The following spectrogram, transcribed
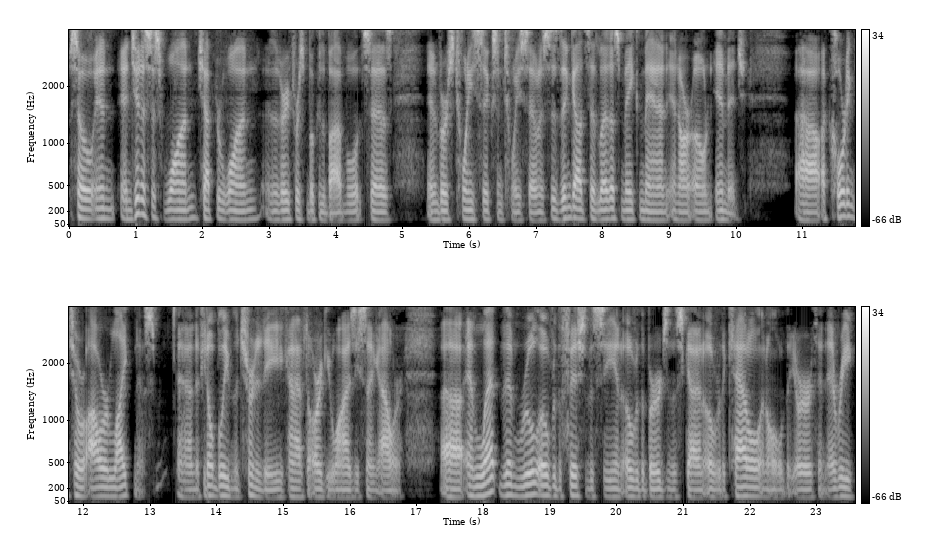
so in in Genesis one, chapter one, in the very first book of the Bible, it says in verse 26 and 27, it says, "Then God said, Let us make man in our own image, uh, according to our likeness." And if you don't believe in the Trinity, you kind of have to argue why is he saying our uh, and let them rule over the fish of the sea and over the birds of the sky and over the cattle and all of the earth and every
